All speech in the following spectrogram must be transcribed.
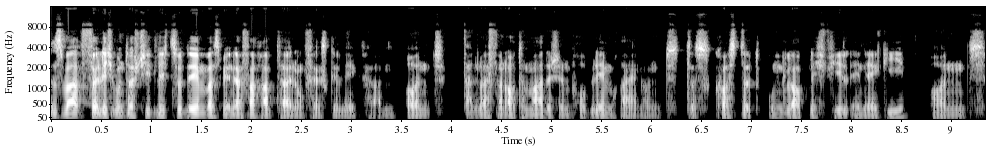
es war völlig unterschiedlich zu dem, was wir in der Fachabteilung festgelegt haben. Und dann läuft man automatisch in ein Problem rein und das kostet unglaublich viel Energie und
